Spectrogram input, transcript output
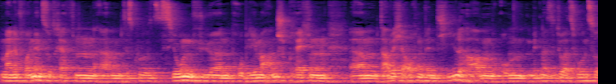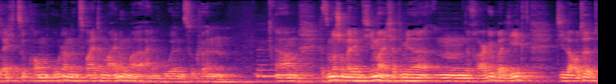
meine Freundin zu treffen, ähm, Diskussionen führen, Probleme ansprechen, ähm, dadurch ja auch ein Ventil haben, um mit einer Situation zurechtzukommen oder eine zweite Meinung mal einholen zu können. Mhm. Ähm, da sind wir schon bei dem Thema. Ich hatte mir ähm, eine Frage überlegt, die lautet,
